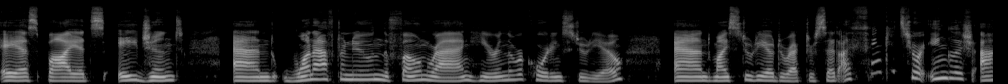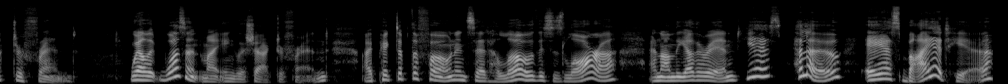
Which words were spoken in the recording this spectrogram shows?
A.S. Byatt's agent. And one afternoon, the phone rang here in the recording studio. And my studio director said, I think it's your English actor friend. Well, it wasn't my English actor friend. I picked up the phone and said, Hello, this is Laura. And on the other end, Yes, hello, A.S. Byatt here.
